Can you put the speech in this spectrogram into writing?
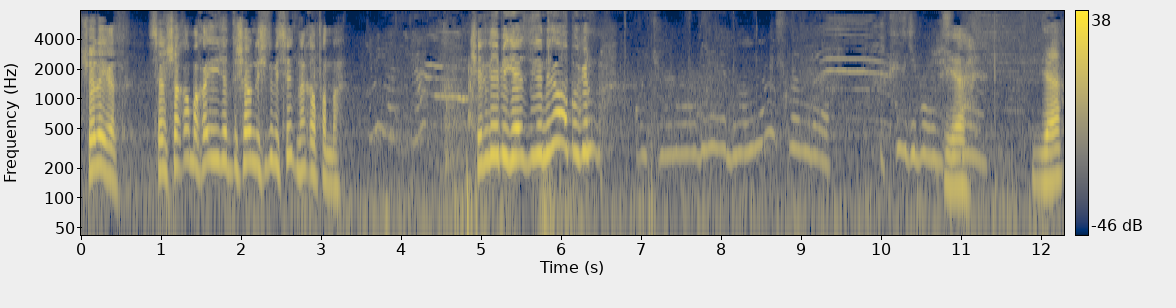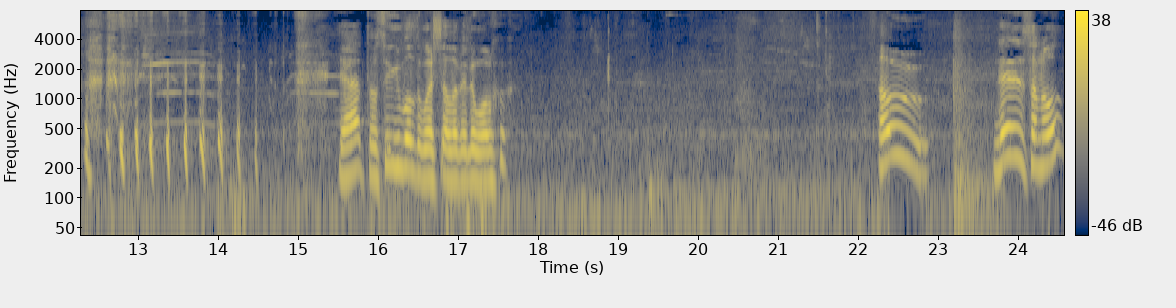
Şöyle gel. Sen şaka maka iyice dışarının işini bitirdin ha kafanda. Kirliyi bir gezdireyim dedim ama bugün. Öküz gibi olmuş. Ya. Ya. ya Tosun gibi oldu maşallah benim oğlum. Ne dedi sana o?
